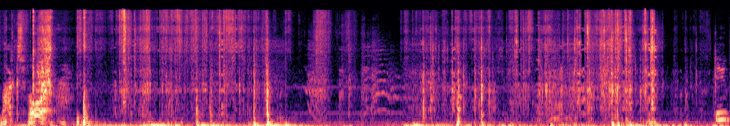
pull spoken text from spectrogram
Box four. Doop.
